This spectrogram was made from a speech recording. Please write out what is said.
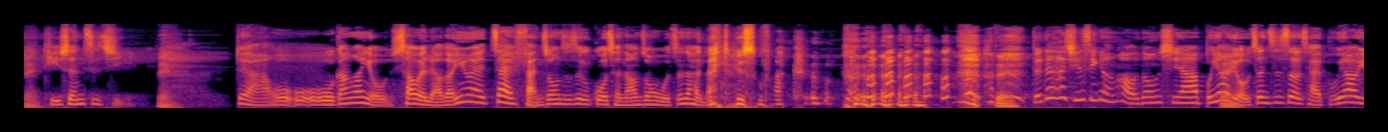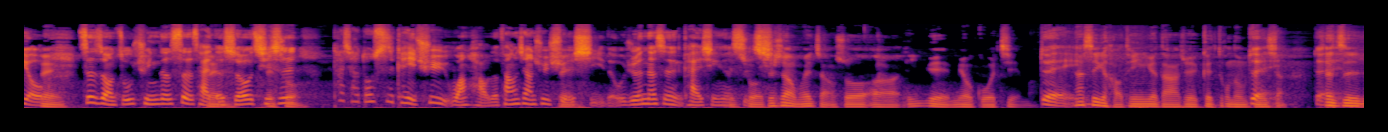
对，提升自己，对。对啊，我我我刚刚有稍微聊到，因为在反中之这个过程当中，我真的很难推书法课。对 对，但它其实是一个很好的东西啊！不要有政治色彩，不要有这种族群的色彩的时候，其实大家都是可以去往好的方向去学习的。我觉得那是很开心的事情。就像我们会讲说，呃，音乐没有国界嘛，对，那是一个好听音乐，大家就会跟共同分享。甚至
